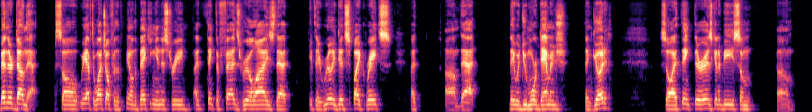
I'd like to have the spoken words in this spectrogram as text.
been there, done that. So we have to watch out for the you know the banking industry. I think the Feds realize that if they really did spike rates, uh, um, that they would do more damage than good. So I think there is going to be some um,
